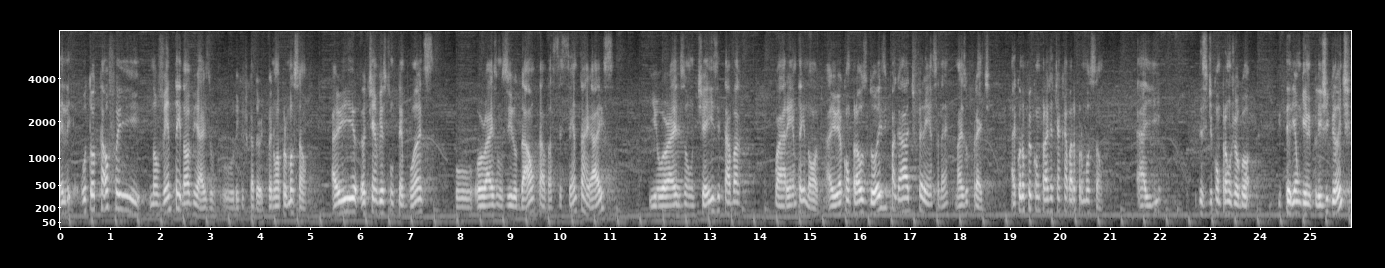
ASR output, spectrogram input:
Ele, o total foi 99 reais o, o liquidificador, foi numa promoção. Aí eu tinha visto um tempo antes, o Horizon Zero Dawn tava 60 reais e o Horizon Chase tava 49. Aí eu ia comprar os dois e pagar a diferença, né? Mais o frete. Aí quando eu fui comprar já tinha acabado a promoção. Aí decidi comprar um jogo que teria um gameplay gigante,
